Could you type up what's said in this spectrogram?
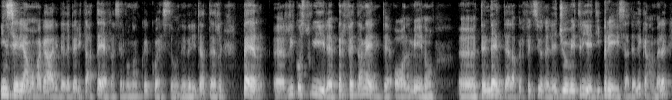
Inseriamo magari delle verità a terra, servono anche questo, le verità a terra, per eh, ricostruire perfettamente o almeno eh, tendente alla perfezione le geometrie di presa delle camere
